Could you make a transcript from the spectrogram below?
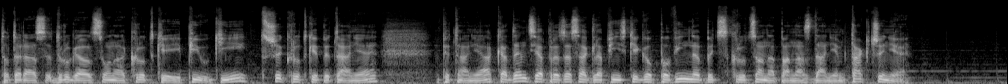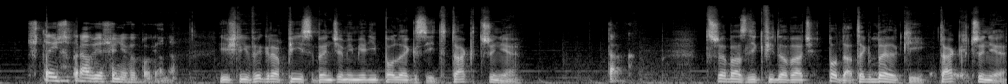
To teraz druga odsłona krótkiej piłki. Trzy krótkie pytanie. pytania. Kadencja prezesa Glapińskiego powinna być skrócona pana zdaniem, tak czy nie? W tej sprawie się nie wypowiadam. Jeśli wygra PiS, będziemy mieli polexit, tak czy nie? Tak. Trzeba zlikwidować podatek Belki, tak czy nie?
